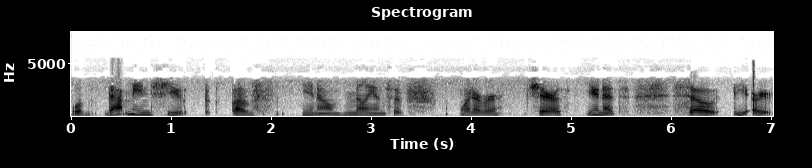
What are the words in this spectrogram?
Well, that means you of you know millions of whatever shares units. So, or,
